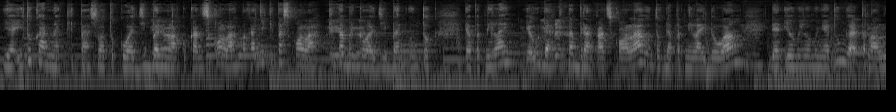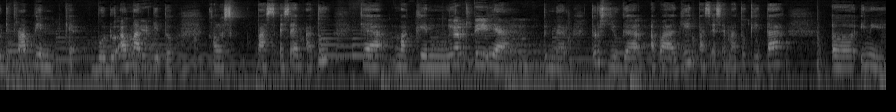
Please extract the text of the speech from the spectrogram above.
ya itu karena kita suatu kewajiban Iya. melakukan sekolah makanya kita sekolah kita Iya, bener. berkewajiban untuk dapat nilai ya udah kita berangkat sekolah untuk dapat nilai doang dan ilmu-ilmunya tuh nggak terlalu diterapin kayak bodoh amat Iya. gitu kalau pas SMA tuh kayak makin Ngerti. ya Mm. Benar terus juga apalagi pas SMA tuh kita eh, ini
